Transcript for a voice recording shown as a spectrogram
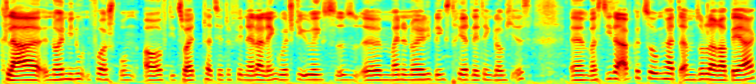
klar neun Minuten Vorsprung auf die zweitplatzierte Finella Language, die übrigens äh, meine neue Lieblingstriathletin, glaube ich, ist. Ähm, was die da abgezogen hat am Solarer Berg,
